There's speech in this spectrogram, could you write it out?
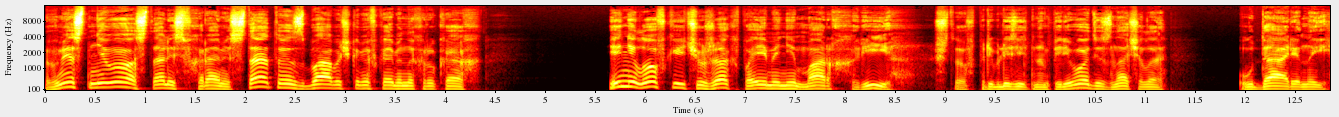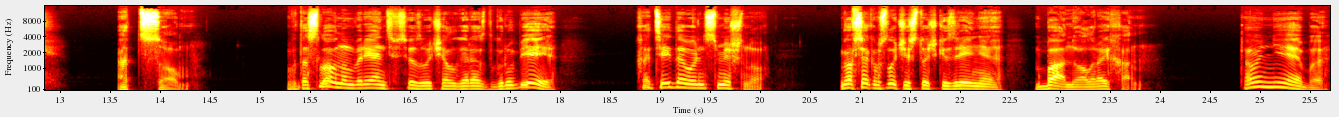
Вместо него остались в храме статуи с бабочками в каменных руках и неловкий чужак по имени Мархри, что в приблизительном переводе значило «ударенный отцом». В дословном варианте все звучало гораздо грубее, хотя и довольно смешно. Во всяком случае, с точки зрения Бану Ал-Райхан. О небо!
